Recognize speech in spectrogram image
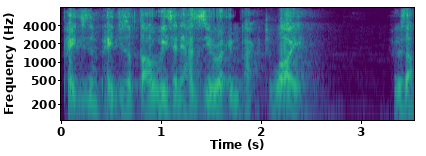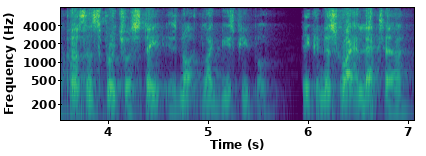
pages and pages of ta'weez and it has zero impact. Why? Because that person's spiritual state is not like these people. They can just write a letter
